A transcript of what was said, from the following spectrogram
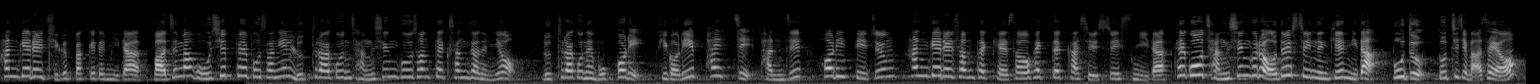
1개를 지급받게 됩니다. 마지막 50회 보상인 루트라곤 장신구 선택 상자는요. 루트라곤의 목걸이, 귀걸이, 팔찌, 반지, 허리띠 중 한 개를 선택해서 획득하실 수 있습니다. 태고 장신구를 얻을 수 있는 기회입니다. 모두 놓치지 마세요.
